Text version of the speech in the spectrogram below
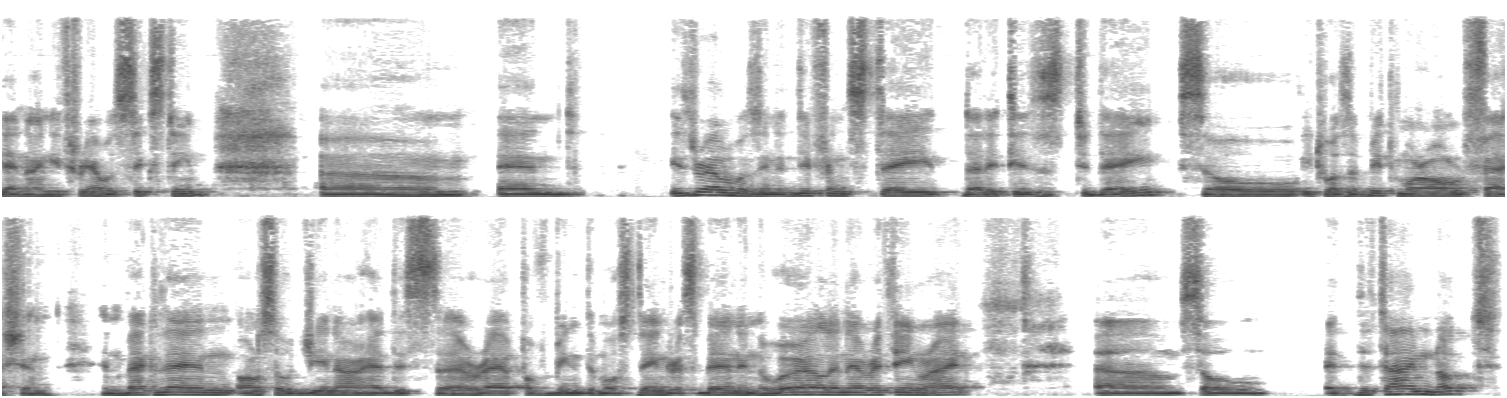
yeah, 93. I was 16, um, and Israel was in a different state that it is today. So it was a bit more old-fashioned. And back then, also GNR had this uh, rep of being the most dangerous band in the world and everything, right? Um, so at the time, not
